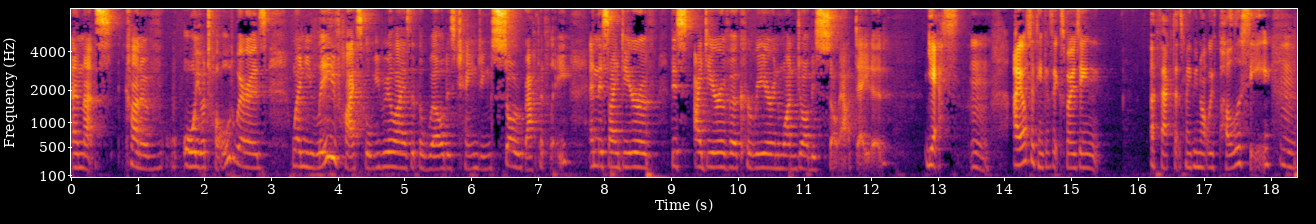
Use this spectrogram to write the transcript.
And that's kind of all you're told. Whereas when you leave high school, you realize that the world is changing so rapidly. And this idea of this idea of a career in one job is so outdated. Yes. Mm. I also think it's exposing a fact that's maybe not with policy, mm.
